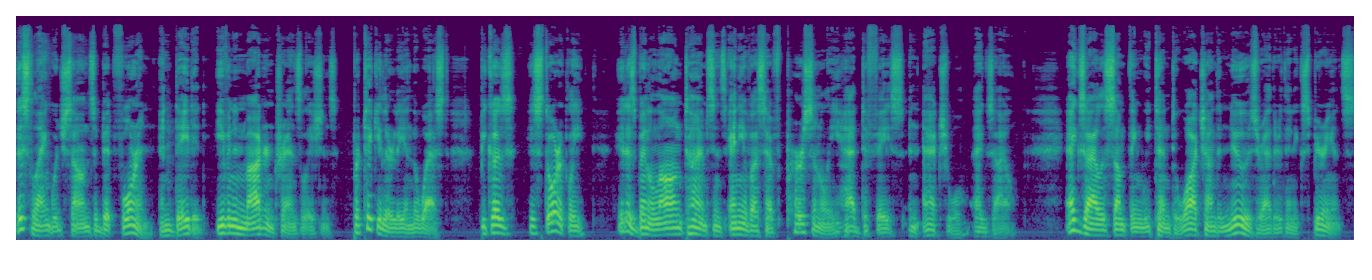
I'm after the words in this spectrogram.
This language sounds a bit foreign and dated, even in modern translations, particularly in the West, because historically it has been a long time since any of us have personally had to face an actual exile. Exile is something we tend to watch on the news rather than experience.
